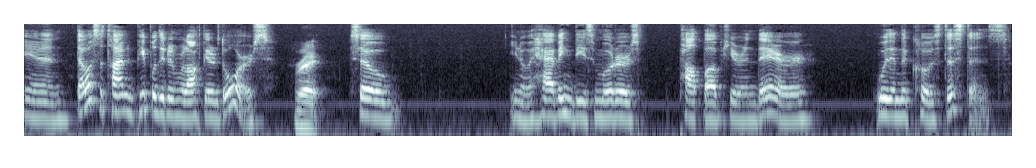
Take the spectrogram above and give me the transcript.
and that was the time people didn't lock their doors. Right. So, you know, having these murders pop up here and there within the close distance,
